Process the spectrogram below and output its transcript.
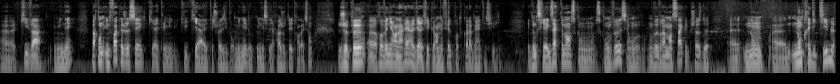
euh, qui va miner. Par contre, une fois que je sais qui a été qui, qui, a été choisi pour miner, donc miner c'est-à-dire rajouter les transactions, je peux revenir en arrière et vérifier qu'en effet le protocole a bien été suivi. Et donc, c'est exactement ce qu'on ce qu'on veut. C'est on, veut vraiment ça, quelque chose de euh, non euh, non prédictible,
